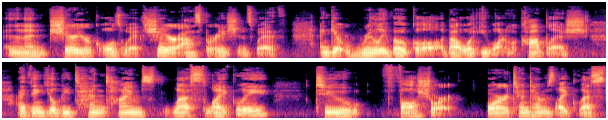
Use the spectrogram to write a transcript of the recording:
and then share your goals with, share your aspirations with, and get really vocal about what you want to accomplish? I think you'll be 10 times less likely to fall short or 10 times like less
